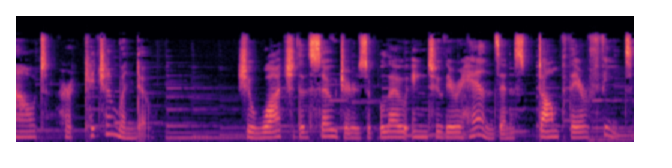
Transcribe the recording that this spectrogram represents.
out her kitchen window. She watched the soldiers blow into their hands and stomp their feet.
